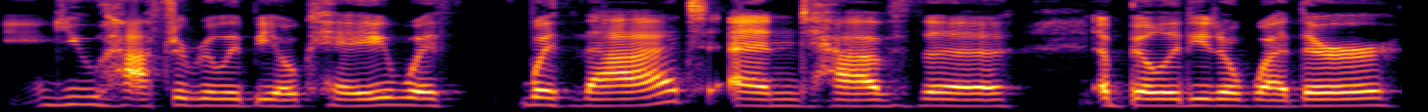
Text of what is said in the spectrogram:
you have to really be okay with with that and have the ability to weather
